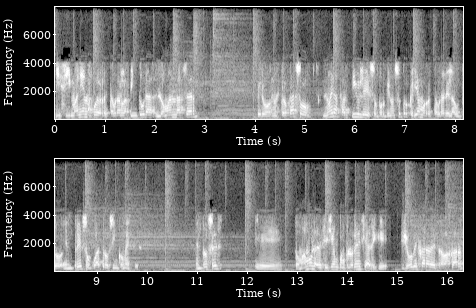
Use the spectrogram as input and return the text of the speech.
Y si mañana puede restaurar la pintura, lo manda a hacer. Pero en nuestro caso no era factible eso, porque nosotros queríamos restaurar el auto en tres o cuatro o cinco meses. Entonces, eh, tomamos la decisión con Florencia de que yo dejara de trabajar,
